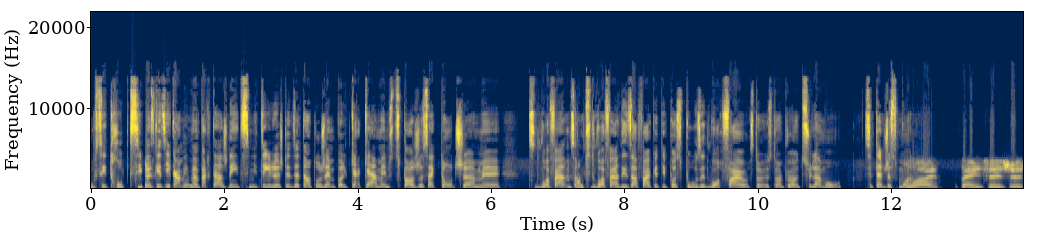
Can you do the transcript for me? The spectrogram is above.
Ou c'est trop petit? Parce ben qu'il y a quand même un partage d'intimité. Là. Je te disais tantôt, j'aime pas le caca. Même si tu pars juste avec ton chum, tu dois faire, il me semble que tu dois faire des affaires que tu n'es pas supposé devoir faire. C'est un, un peu un tue l'amour. C'est peut-être juste moi. Ouais. Ben, je, je,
